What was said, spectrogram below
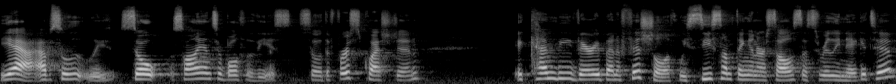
Yeah, absolutely. So, so I'll answer both of these. So the first question, it can be very beneficial if we see something in ourselves that's really negative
